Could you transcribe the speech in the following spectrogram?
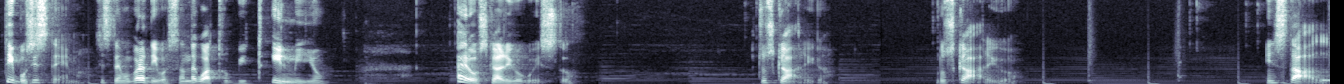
tipo sistema, sistema operativo 64 bit, il mio e io scarico questo. Tu scarica. Lo scarico. Installa.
